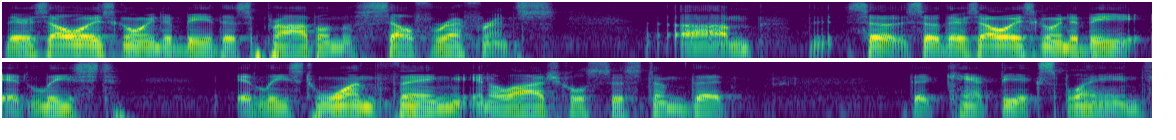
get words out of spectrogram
there's always going to be this problem of self-reference. Um, so so there's always going to be at least at least one thing in a logical system that that can't be explained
